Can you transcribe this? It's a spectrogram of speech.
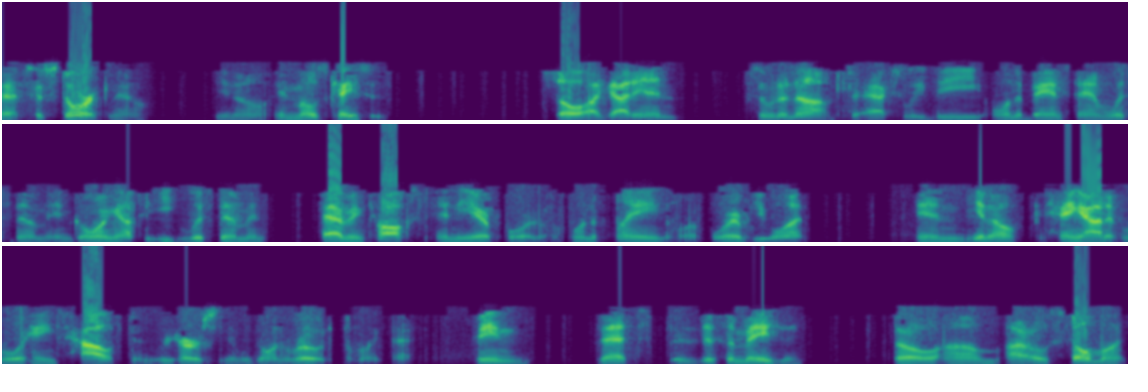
That's historic now, you know, in most cases. So I got in soon enough to actually be on the bandstand with them and going out to eat with them and having talks in the airport or on the plane or wherever you want and, you know, hang out at Roy Haynes' house and rehearse and then we go on the road, something like that. I mean, that's just amazing. So um I owe so much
